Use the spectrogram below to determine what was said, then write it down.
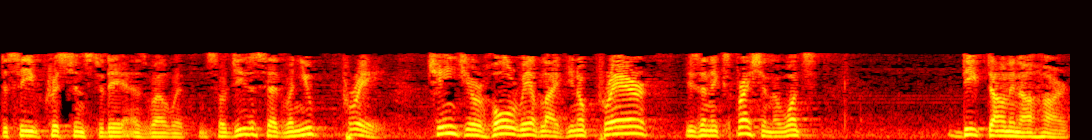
deceive Christians today as well with. And so Jesus said, when you pray, change your whole way of life. You know, prayer is an expression of what's deep down in our heart.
